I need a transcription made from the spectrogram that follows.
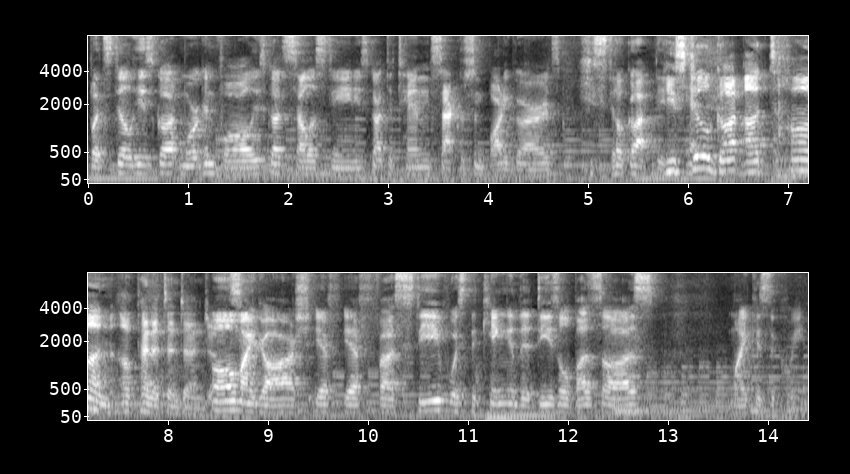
But still, he's got Morvenn Vahl, he's got Celestine, he's got the 10 Sacrosanct bodyguards, he's still got the. He's still got a ton of penitent engines. Oh my gosh, if if uh, Steve was the king of the diesel buzzsaws, Mike is the queen.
